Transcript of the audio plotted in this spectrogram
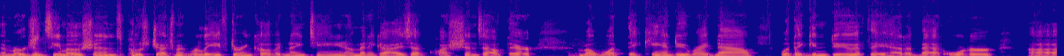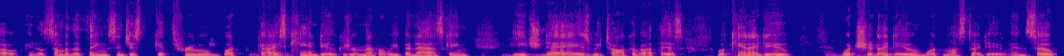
emergency motions, post judgment relief during COVID 19. You know, many guys have questions out there about what they can do right now, what they can do if they had a bad order. Uh, you know, some of the things, and just get through what guys can do. Because remember, we've been asking each day as we talk about this, what can I do? What should I do and what must I do? And so,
